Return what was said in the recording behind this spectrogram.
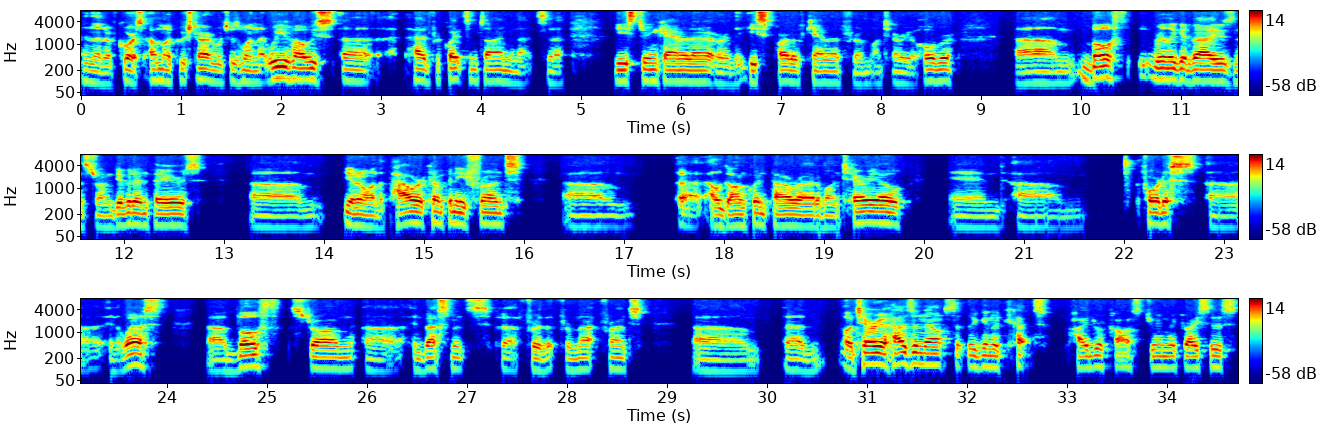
And then, of course, Alimentation Couche-Tard, which is one that we've always uh, had for quite some time, and that's uh, Eastern Canada or the east part of Canada from Ontario over. Um, both really good values and strong dividend payers. Um, you know, on the power company front, um, uh, Algonquin Power out of Ontario and um, Fortis uh, in the west, uh, both strong uh, investments uh, for the, from that front. Um, Ontario has announced that they're going to cut hydro costs during the crisis,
